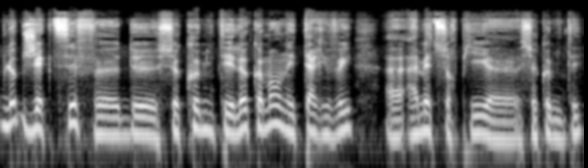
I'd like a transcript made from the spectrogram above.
l'objectif euh, de ce comité-là. Comment on est arrivé à mettre sur pied ce comité?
